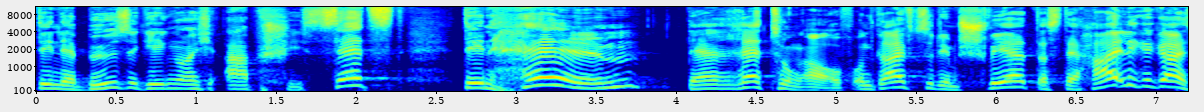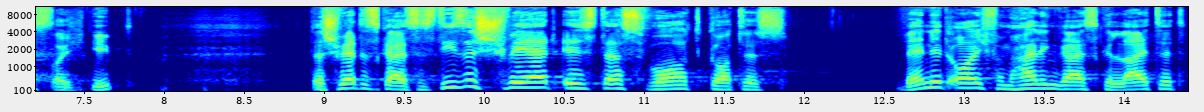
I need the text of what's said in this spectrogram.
den der Böse gegen euch abschießt. Setzt den Helm der Rettung auf und greift zu dem Schwert, das der Heilige Geist euch gibt. Das Schwert des Geistes. Dieses Schwert ist das Wort Gottes. Wendet euch vom Heiligen Geist geleitet,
